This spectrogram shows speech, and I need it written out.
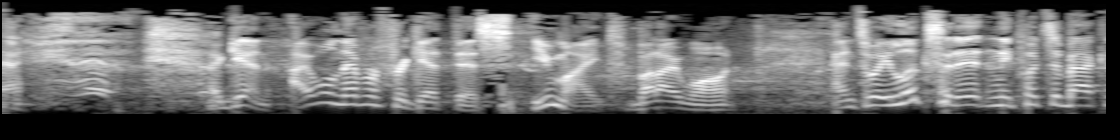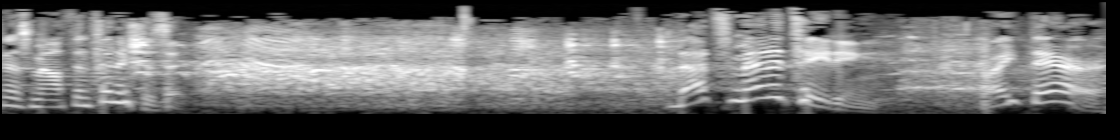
Again, I will never forget this. You might, but I won't. And so he looks at it and he puts it back in his mouth and finishes it. That's meditating. Right there.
